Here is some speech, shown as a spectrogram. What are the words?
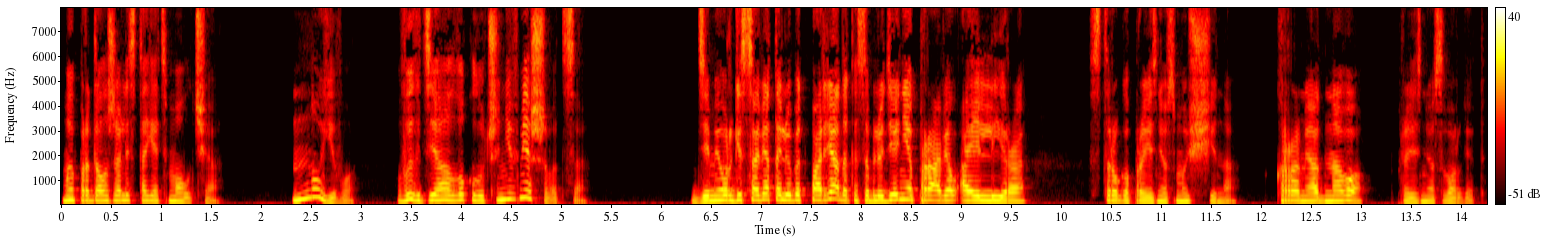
Мы продолжали стоять молча. Ну его. В их диалог лучше не вмешиваться. «Демиурги Совета любят порядок и соблюдение правил Айлира», — строго произнес мужчина. «Кроме одного», — произнес Воргет.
